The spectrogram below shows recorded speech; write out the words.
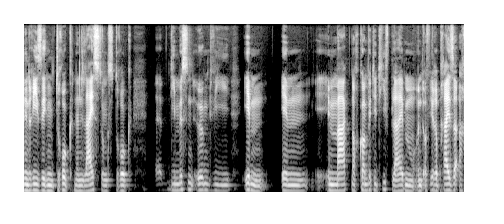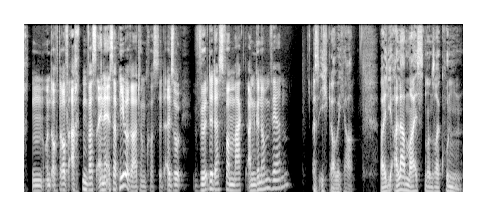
einen riesigen Druck, einen Leistungsdruck die müssen irgendwie eben im, im Markt noch kompetitiv bleiben und auf ihre Preise achten und auch darauf achten, was eine SAP-Beratung kostet. Also würde das vom Markt angenommen werden? Also ich glaube ja, weil die allermeisten unserer Kunden,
